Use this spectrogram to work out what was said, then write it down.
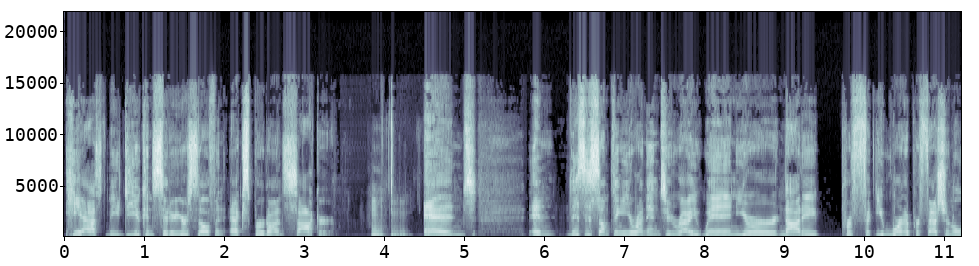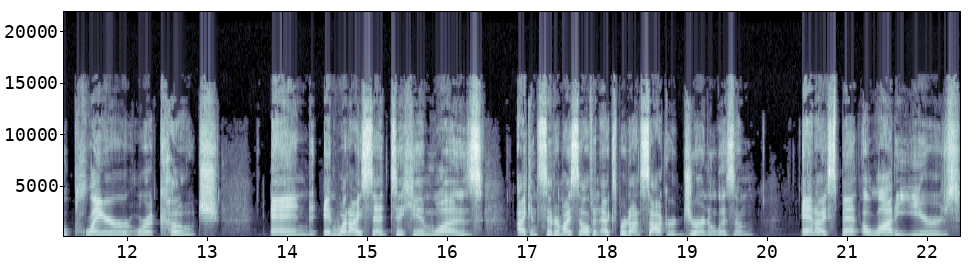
he asked me, "Do you consider yourself an expert on soccer?" And and this is something you run into, right? When you're not a prof- you weren't a professional player or a coach. And and what I said to him was, I consider myself an expert on soccer journalism, and I've spent a lot of years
